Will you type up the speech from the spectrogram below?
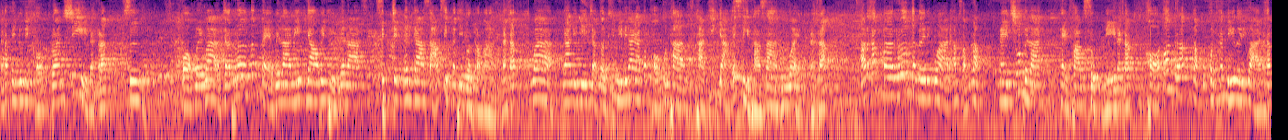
นะครับ เป็นยูนิตของรันชี่นะครับ ซึ่ง บอกเลยว่าจะเริ่มตั้งแต่เวลานี้ยาวไปถึงเวลา 17นาฬิกา30 นาทีโดยประมาณนะครับ ว่างานดีๆจะเกิดขึ้นนี้ไม่ได้นะต้องของคุณทางสถานที่อย่าง S4 Plaza ด้วยนะครับ เอาละครับมาเริ่มกันเลยดีกว่านะครับสำหรับในช่วงเวลาแห่งความสุขนี้นะครับ ขอต้อนรับกับบุคคลท่านนี้เลยดีกว่านะครับ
